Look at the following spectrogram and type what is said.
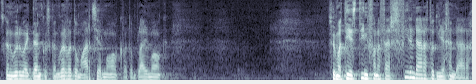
Ons kan hoor hoe hy dink, ons kan hoor wat hom hartseer maak, wat hom bly maak. So Matteus 10 van vers 34 tot 39.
